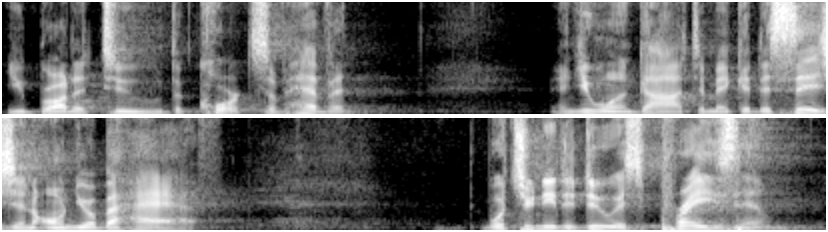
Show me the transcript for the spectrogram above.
You brought it to the courts of heaven, and you want God to make a decision on your behalf. What you need to do is praise Him.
